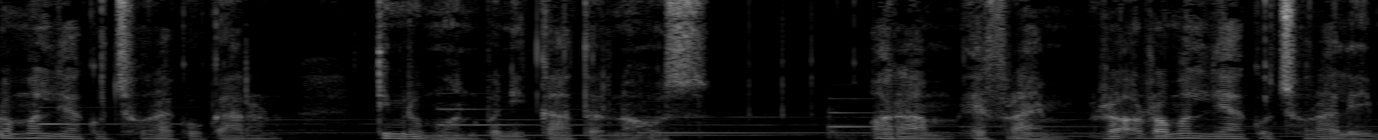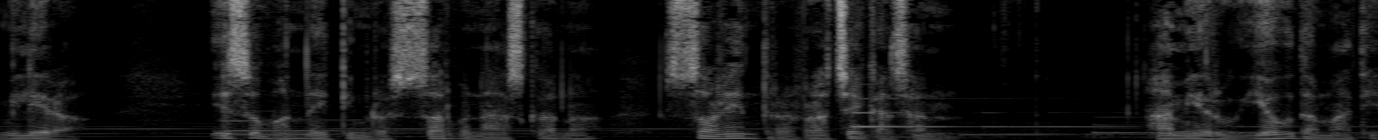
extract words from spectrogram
रमल्याको छोराको कारण तिम्रो मन पनि कातर नहोस्। अराम एफ्राइम र रमल्याको छोराले मिलेर यसो भन्दै तिम्रो सर्वनाश गर्न षड्यन्त्र रचेका छन्। हामीहरू यहुदामाथि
